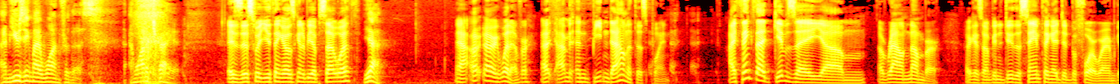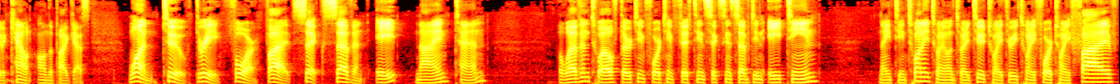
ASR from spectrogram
I'm using my one for this. I want to try it. Is this what you think I was going to be upset with? Yeah. Yeah, all right, whatever. I, I'm and beaten down at this point. I think that gives a um, a round number. Okay, so I'm going to do the same thing I did before, where I'm going to count on the podcast. One, two, three, four, five, six, seven, eight, nine, ten, eleven, twelve, thirteen, fourteen, fifteen, sixteen, seventeen, eighteen, nineteen, twenty, twenty-one, twenty-two, twenty-three, twenty-four, twenty-five,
